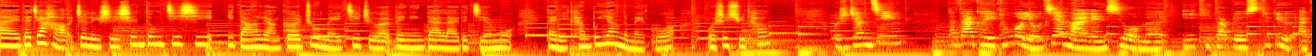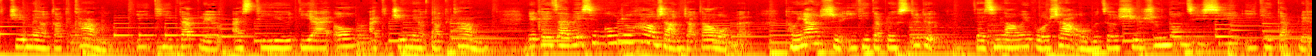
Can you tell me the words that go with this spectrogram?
嗨，大家好，这里是声东击西，一档两个驻美记者为您带来的节目，带你看不一样的美国。我是徐涛，我是张晶。大家可以通过邮件来联系我们，etwstudio at gmail dot com，etw s t u d i o at gmail dot com，也可以在微信公众号上找到我们，同样是 etw studio。在新浪微博上，我们则是声东击西 etw。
